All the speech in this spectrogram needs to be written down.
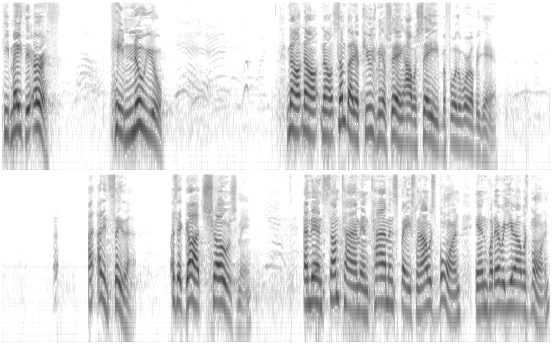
he made the earth, he knew you. Now, now, now, somebody accused me of saying I was saved before the world began. I, I didn't say that. I said God chose me and then, sometime in time and space, when I was born, in whatever year I was born,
